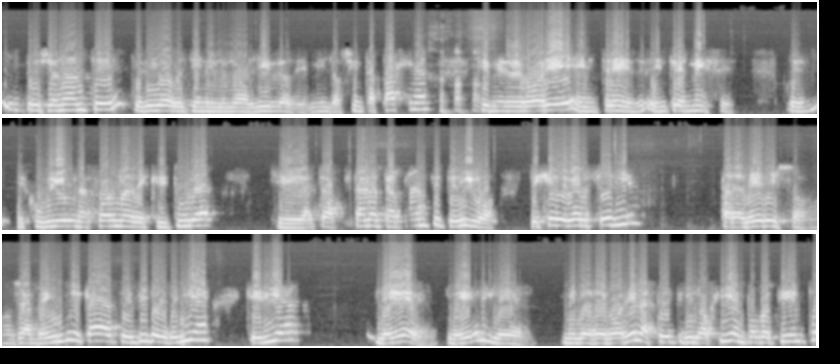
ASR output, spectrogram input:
Impresionante, te digo que tienen unos libros de 1200 páginas que me devoré en tres, en tres meses. Pues descubrí una forma de escritura que tan atrapante, te digo, dejé de ver series para leer eso. O sea, vendí cada tempito que tenía quería leer, leer y leer. Me lo devoré las tres trilogías en poco tiempo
